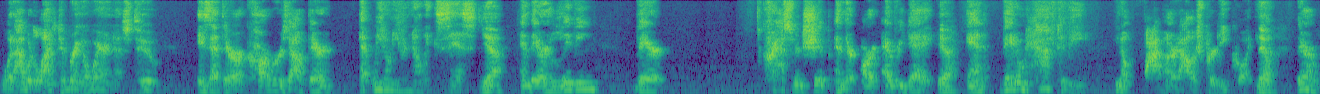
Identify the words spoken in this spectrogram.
what I would like to bring awareness to is that there are carvers out there that we don't even know exist, Yeah, and they are living their craftsmanship and their art every day, yeah, and they don't have to be, you know, five hundred dollars per decoy. Yeah. there are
